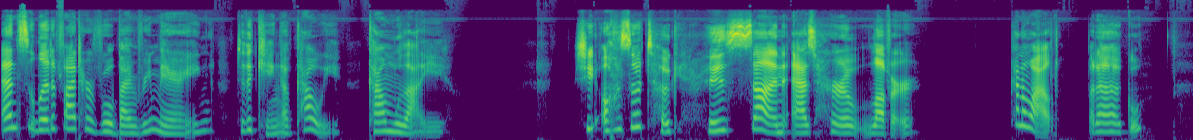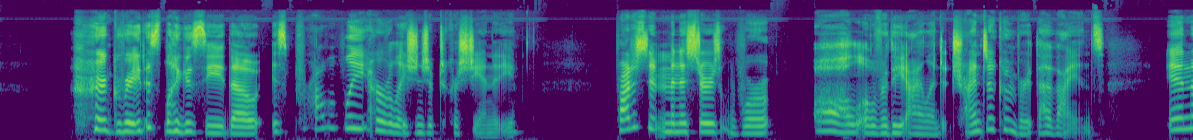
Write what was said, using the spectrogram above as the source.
and solidified her rule by remarrying to the king of Kauai, Kaumualii. She also took his son as her lover. Kind of wild, but uh, cool. Her greatest legacy, though, is probably her relationship to Christianity. Protestant ministers were all over the island trying to convert the Hawaiians in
